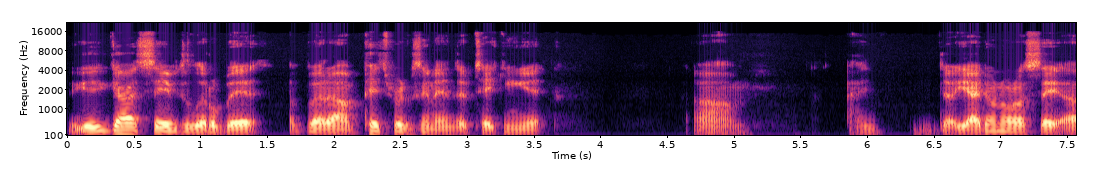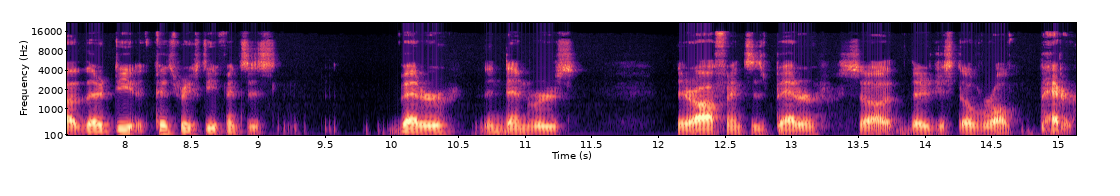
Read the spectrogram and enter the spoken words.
it got saved a little bit but um, Pittsburgh's going to end up taking it. Um, I yeah, I don't know what I'll say. Uh, their de- Pittsburgh's defense is better than Denver's. Their offense is better, so they're just overall better.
